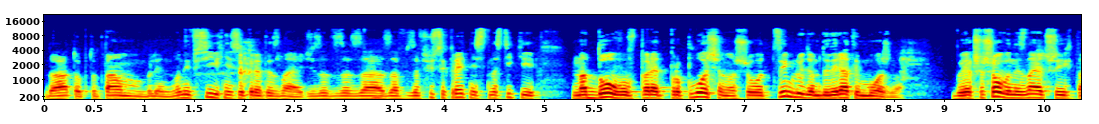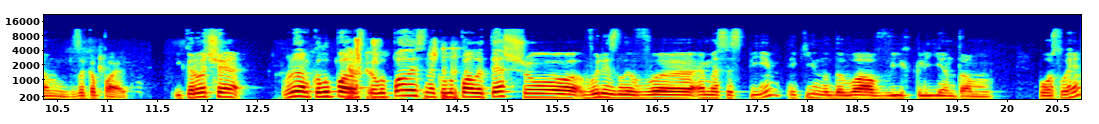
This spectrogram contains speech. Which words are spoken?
Да? Тобто там, блін, вони всі їхні секрети знають. І за, за, за, за, за всю секретність настільки надовго вперед проплочено, що от цим людям довіряти можна. Бо якщо що, вони знають, що їх там закопають. І коротше, вони нам Я колупались, колупались, наколупали те, що вилізли в MSSP, який надавав їх клієнтам послуги,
